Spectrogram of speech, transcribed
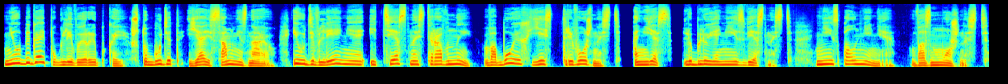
не убегай пугливой рыбкой, что будет, я и сам не знаю. И удивление, и тесность равны, в обоих есть тревожность. Аньес, люблю я неизвестность, неисполнение, возможность.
